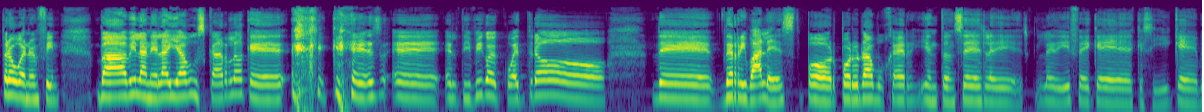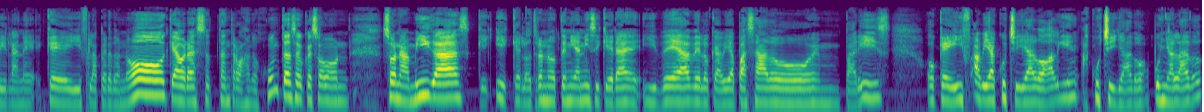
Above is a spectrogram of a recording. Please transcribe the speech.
Pero bueno, en fin, va Villanelle ahí a buscarlo, que, que es eh, el típico encuentro de, de rivales por, por una mujer y entonces le, le dice que, que sí, que, Vilane- que Yves la perdonó, que ahora están trabajando juntas o que son, son amigas y que el otro no tenía ni siquiera idea de lo que había pasado en París o que Yves había acuchillado a alguien, acuchillado, apuñalado.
